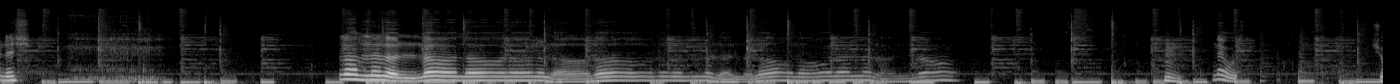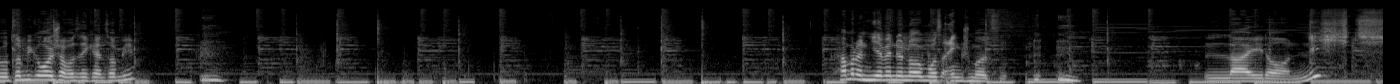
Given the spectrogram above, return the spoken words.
halt nicht. Hm, na gut. Ich höre Zombie-Geräusche, aber sehe kein Zombie. Haben wir denn hier, wenn du noch irgendwas eingeschmolzen? Leider nicht.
